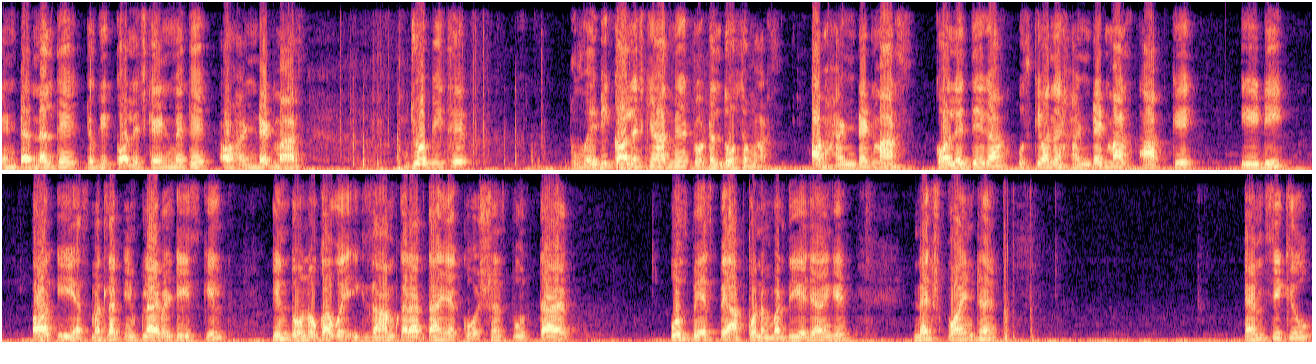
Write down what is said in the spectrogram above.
इंटरनल थे, जो कि कॉलेज के एंड में थे, और 100 मार्क्स जो भी थे वे भी कॉलेज के हाथ में है टोटल 200 मार्क्स अब 100 मार्क्स कॉलेज देगा, उसके बाद में 100 मार्क्स आपके ईडी और ईएस मतलब इंप्लायबिलिटी स्किल इन दोनों का वो एग्ज़ाम कराता है या क्वेश्चंस पूछता है, उस बेस पे आपको नंबर दिए जाएँगे. नेक्स्ट पॉइंट है MCQ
